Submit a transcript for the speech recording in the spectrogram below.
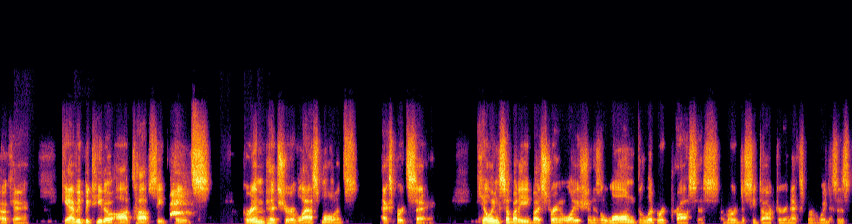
Okay. Gabby Petito autopsy paints grim picture of last moments, experts say. Killing somebody by strangulation is a long, deliberate process. Emergency doctor and expert witnesses.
